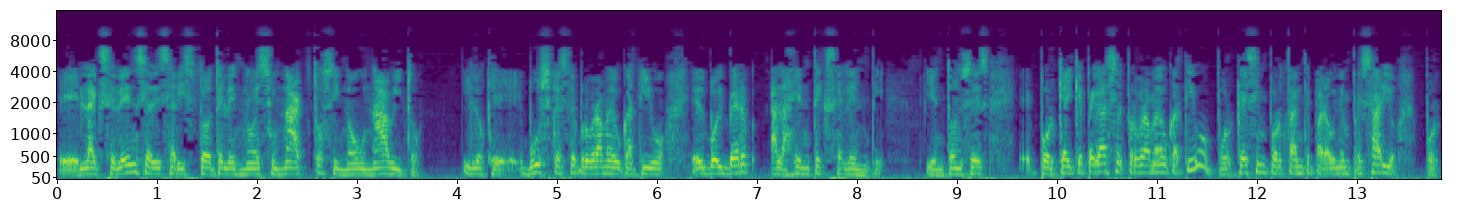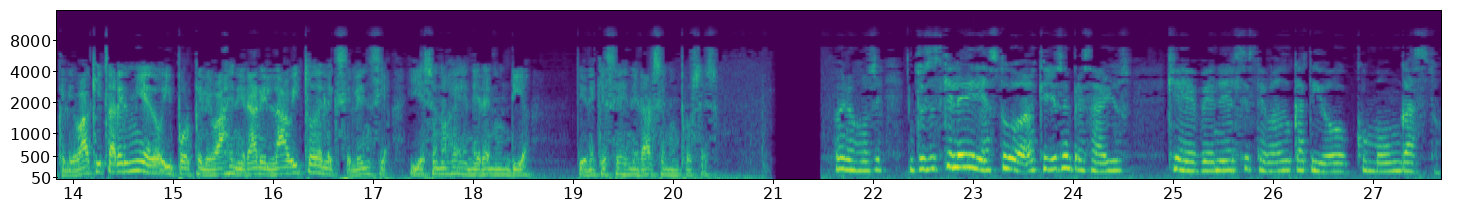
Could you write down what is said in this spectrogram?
eh, la excelencia, dice Aristóteles, no es un acto sino un hábito. Y lo que busca este programa educativo es volver a la gente excelente. Y entonces, eh, ¿por qué hay que pegarse el programa educativo? ¿Por qué es importante para un empresario? Porque le va a quitar el miedo y porque le va a generar el hábito de la excelencia. Y eso no se genera en un día, tiene que generarse en un proceso. Bueno, José, entonces, ¿qué le dirías tú a aquellos empresarios que ven el sistema educativo como un gasto?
